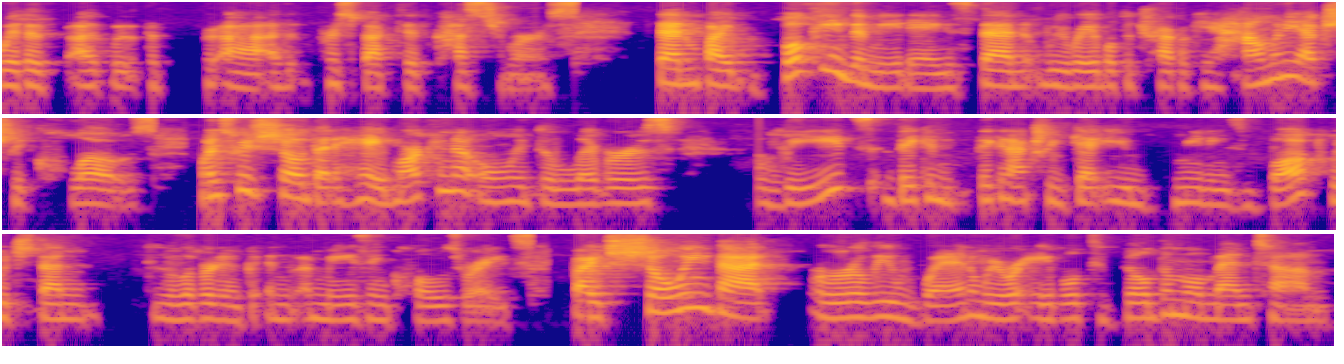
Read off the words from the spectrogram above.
with a, uh, with a uh, prospective customers. Then, by booking the meetings, then we were able to track okay, how many actually close. Once we showed that, hey, marketing not only delivers leads, they can they can actually get you meetings booked, which then delivered in, in, amazing close rates. By showing that early win, we were able to build the momentum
